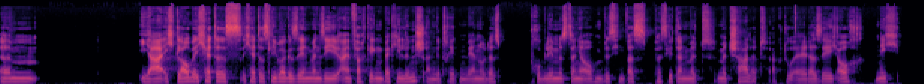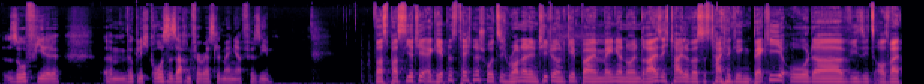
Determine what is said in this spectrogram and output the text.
ähm, ja, ich glaube, ich hätte es, ich hätte es lieber gesehen, wenn sie einfach gegen Becky Lynch angetreten wären. Nur das Problem ist dann ja auch ein bisschen, was passiert dann mit, mit Charlotte aktuell. Da sehe ich auch nicht so viel ähm, wirklich große Sachen für WrestleMania für sie. Was passiert hier ergebnistechnisch? Holt sich Ronda den Titel und geht bei Mania 39 Title versus Title gegen Becky oder wie sieht's aus? Weil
